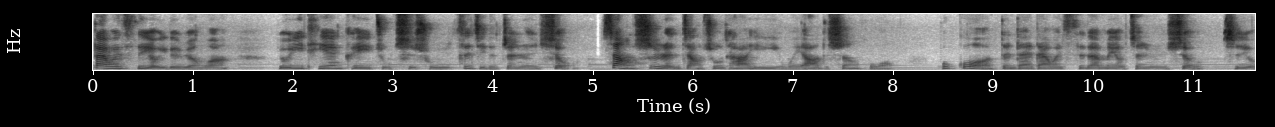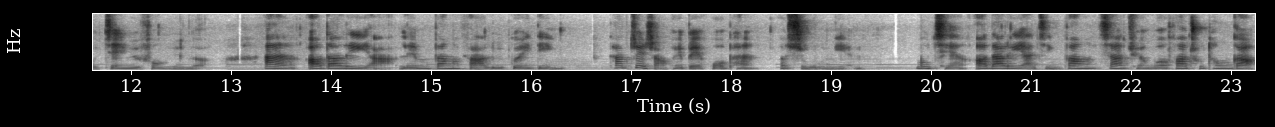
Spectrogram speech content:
戴维斯有一个愿望，有一天可以主持属于自己的真人秀，向世人讲述他引以为傲的生活。不过，等待戴维斯的没有真人秀，只有监狱风云了。按澳大利亚联邦法律规定，他最少会被获判二十五年。”目前，澳大利亚警方向全国发出通告，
